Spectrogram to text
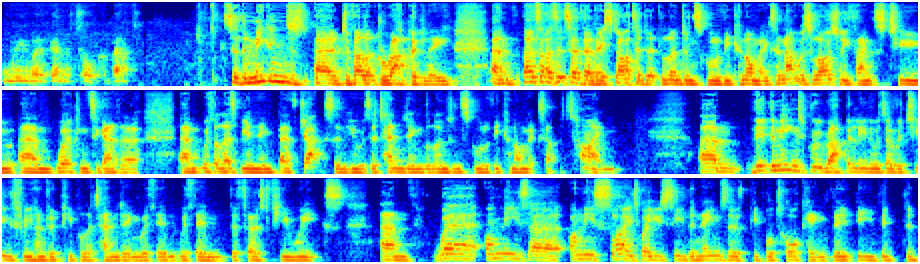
we were going to talk about. So the meetings uh, developed rapidly. and as, as, it said there, they started at the London School of Economics, and that was largely thanks to um, working together um, with a lesbian named Bev Jackson, who was attending the London School of Economics at the time. Um, the, the, meetings grew rapidly. There was over two, 300 people attending within, within the first few weeks um, where on these uh, on these slides where you see the names of people talking, the, the, the, the,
